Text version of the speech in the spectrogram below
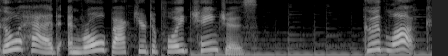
go ahead and roll back your deployed changes. Good luck!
